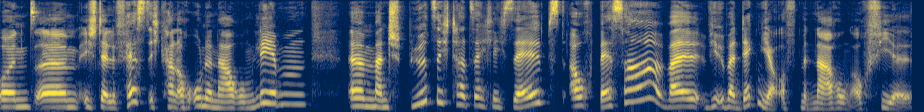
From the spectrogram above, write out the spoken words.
Und ähm, ich stelle fest, ich kann auch ohne Nahrung leben. Ähm, man spürt sich tatsächlich selbst auch besser, weil wir überdecken ja oft mit Nahrung auch viel.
